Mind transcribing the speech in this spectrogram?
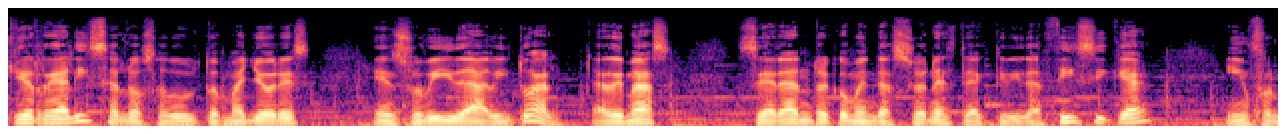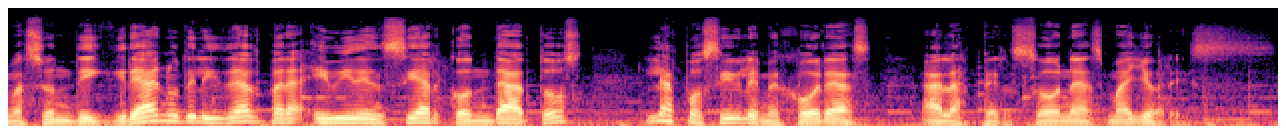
que realizan los adultos mayores en su vida habitual. Además, se harán recomendaciones de actividad física, información de gran utilidad para evidenciar con datos las posibles mejoras a las personas mayores.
